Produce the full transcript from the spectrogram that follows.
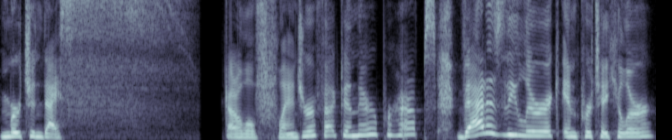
merchandise. Got a little flanger effect in there, perhaps? That is the lyric in particular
